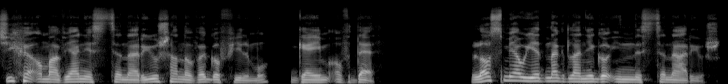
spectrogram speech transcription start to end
ciche omawianie scenariusza nowego filmu Game of Death. Los miał jednak dla niego inny scenariusz.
